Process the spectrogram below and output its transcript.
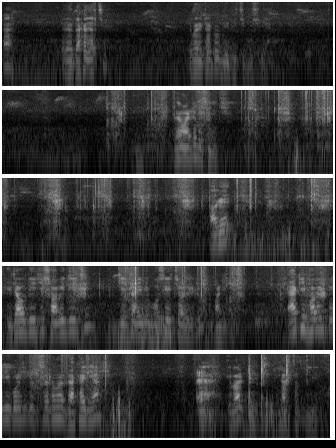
হ্যাঁ? এটা দেখা যাচ্ছে। এবার এটাকেও দিয়ে দিচ্ছি মিশিয়ে এবার নিচ্ছি। আগে এটাও দিয়েছি, সবই দিয়েছি, যেটা আমি বসিয়েছি অলরেডি মাটিতে। একইভাবেই তৈরি করেছি, কিন্তু সেটা তোমার দেখাইনি আর। এবার গাছটাতে দিয়ে দেবো।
